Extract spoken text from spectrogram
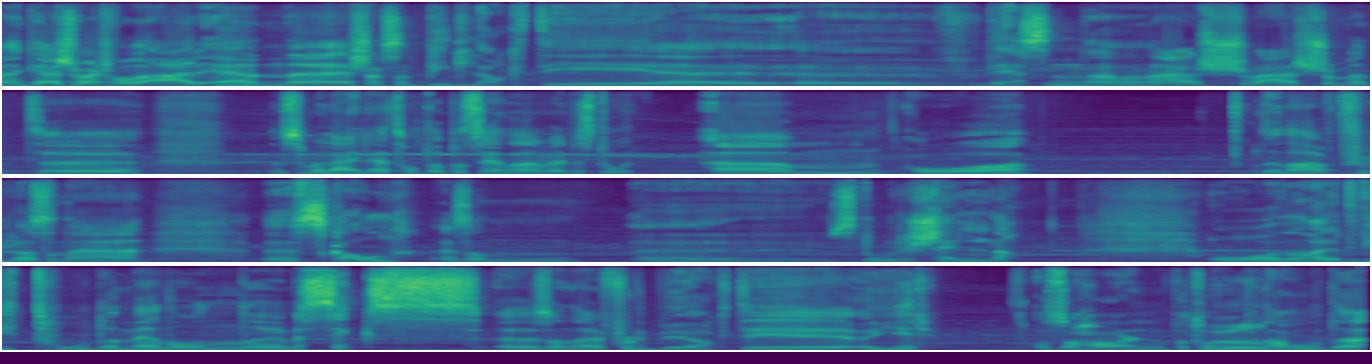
Men Gash i hvert fall er en, eh, en slags sånn billeaktig uh, uh, vesen. Han er svær som et uh, Som en leilighet, holdt jeg på å si. Den er veldig stor. Um, og den er full av sånne eh, skall. eh, Sånn eh, store skjell, da. Og den har et hvitt hode med, noen, med seks eh, sånne flubbeaktige øyer. Og så har den på toppen Øh. av hodet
